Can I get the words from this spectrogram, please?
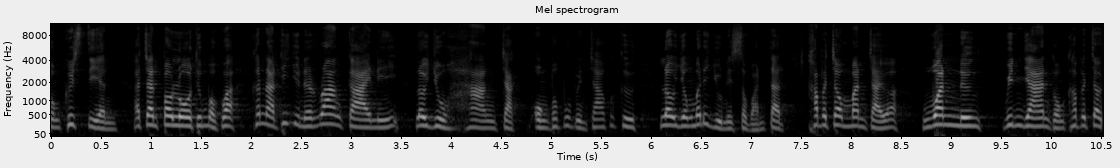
ของคริสเตียน อาจารย์เปาโลถึงบอกว่า ขณะที่อยู่ในร่างกายนี้ เราอยู่ห่างจากองค์พระผู้เป็นเจ้าก็คือ เรายังไม่ได้อยู่ในสวรรค์แต่ข้าพเจ้ามั่นใจว่า วันหนึ่งวิญญาณของข้าพเจ้า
